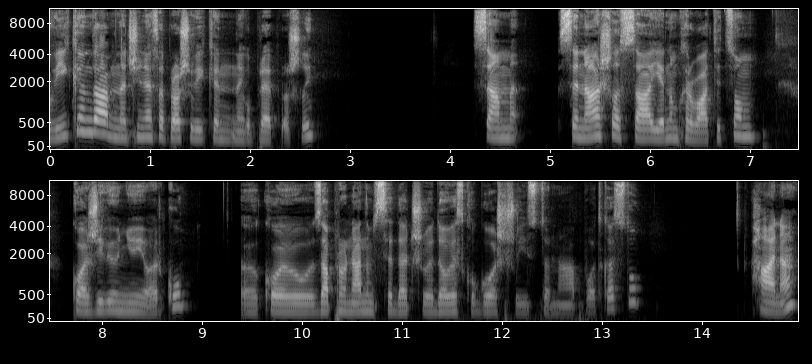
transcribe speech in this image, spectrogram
vikenda, znači ne sad prošli vikend nego pretprošli, sam se našla sa jednom Hrvaticom koja živi u New Yorku koju zapravo nadam se da ću je dovesti gošću isto na podcastu. Hana,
